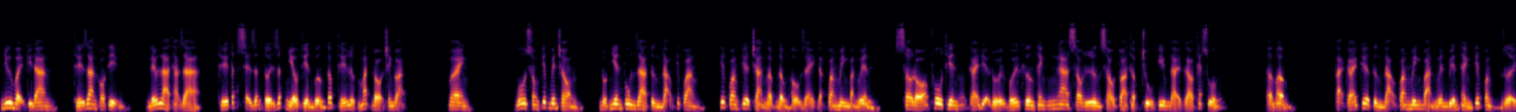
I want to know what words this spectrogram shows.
Như vậy kỳ đan, thế gian khó tìm, nếu là thả ra, thế tất sẽ dẫn tới rất nhiều thiên vương cấp thế lực mắt đỏ tranh đoạt. Và anh, vô song kiếp bên trong, đột nhiên phun ra từng đạo kiếp quang kiếp quang kia tràn ngập nồng hậu dày đặc quang minh bản nguyên, sau đó phô thiên cái địa đối với khương thanh nga sau lưng sáu tòa thập trụ kim đài gào thét xuống ầm ầm. Tại cái kia từng đạo quang minh bản nguyên biến thành tiếp quang dưới,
